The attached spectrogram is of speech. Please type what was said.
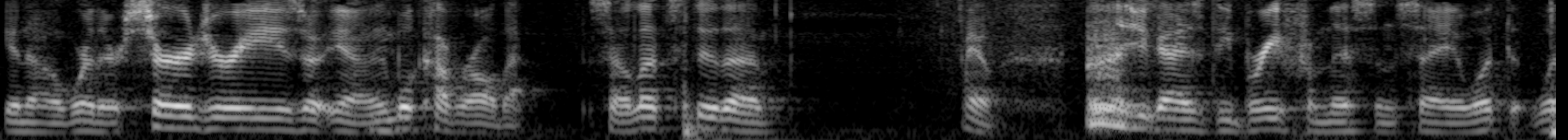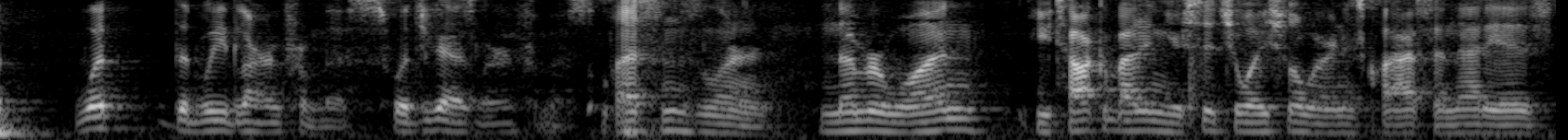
You know, were there surgeries? Or, you know, and we'll cover all that. So let's do the. You know, you guys debrief from this and say what what what did we learn from this? What did you guys learn from this? Lessons learned. Number one, you talk about it in your situational awareness class, and that is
